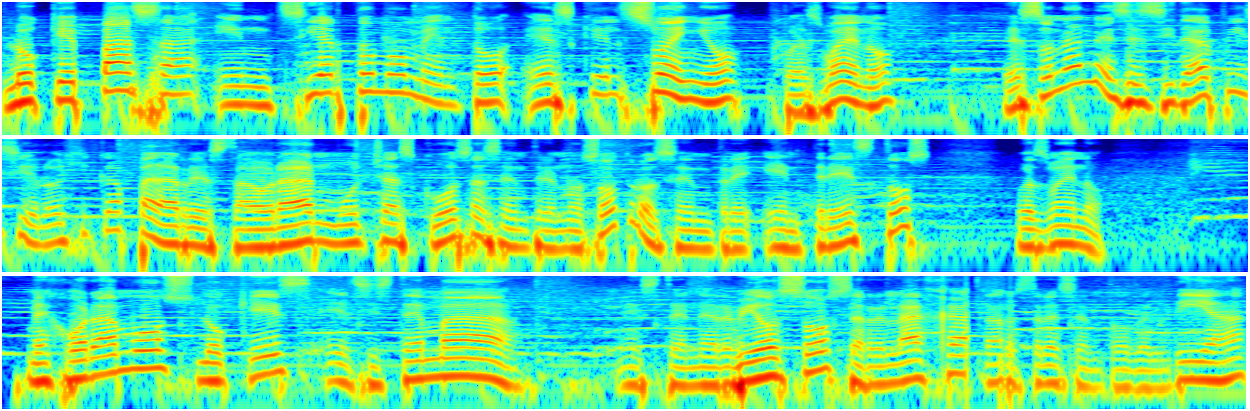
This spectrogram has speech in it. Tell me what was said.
Lo que pasa en cierto momento es que el sueño, pues bueno, es una necesidad fisiológica para restaurar muchas cosas entre nosotros, entre, entre estos, pues bueno, mejoramos lo que es el sistema este, nervioso, se relaja, tanto estrés en todo el día,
